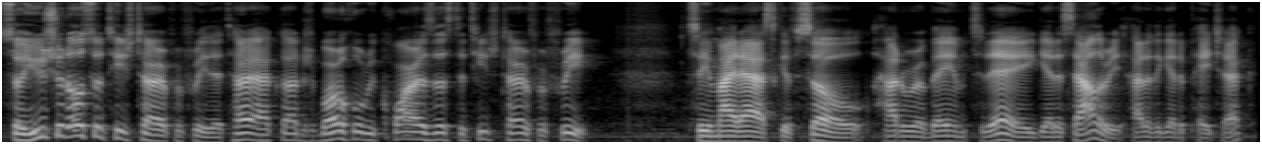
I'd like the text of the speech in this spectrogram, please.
So you should also teach Torah for free. The Torah HaKadosh Baruch Hu requires us to teach Torah for free. So you might ask, if so, how do Rebbeim today get a salary? How do they get a paycheck?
